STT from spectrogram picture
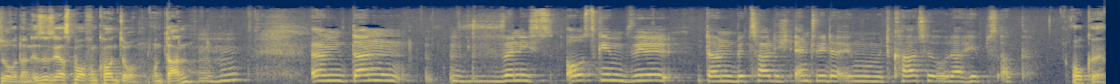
So, dann ist es erstmal auf dem Konto. Und dann? Ähm, dann, wenn ich es ausgeben will, dann bezahle ich entweder irgendwo mit Karte oder heb's ab. Okay.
